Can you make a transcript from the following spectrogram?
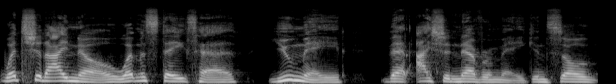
what should I know? What mistakes have you made that I should never make? And so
